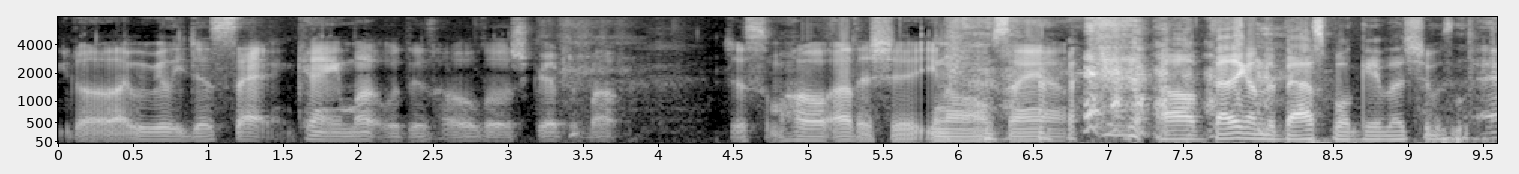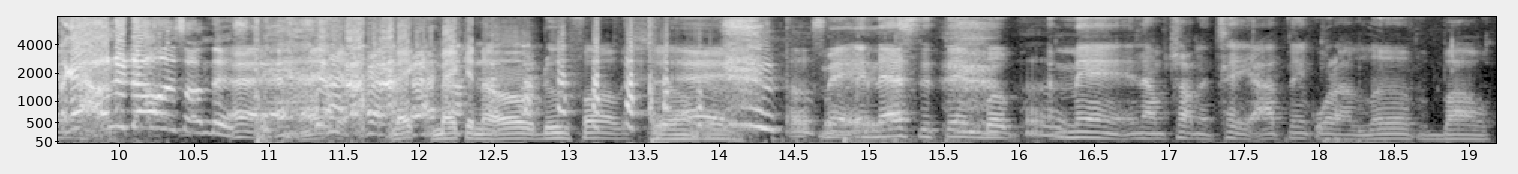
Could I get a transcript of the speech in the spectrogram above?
you know, like we really just sat and came up with this whole little script about just some whole other shit. You know what I'm saying? Uh, betting on the basketball game. That shit was. I got hundred dollars on this. Make, making the old dude fall and shit. Hey, man, and that's the thing, but man, and I'm trying to tell you, I think what I love about,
